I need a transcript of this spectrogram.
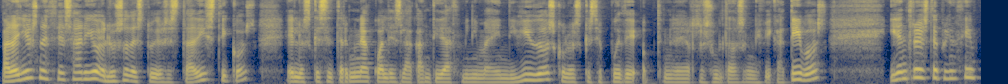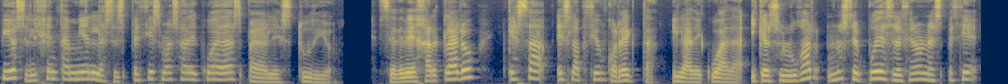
Para ello es necesario el uso de estudios estadísticos en los que se determina cuál es la cantidad mínima de individuos con los que se puede obtener resultados significativos y dentro de este principio se eligen también las especies más adecuadas para el estudio, se debe dejar claro que esa es la opción correcta y la adecuada y que en su lugar no se puede seleccionar una especie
